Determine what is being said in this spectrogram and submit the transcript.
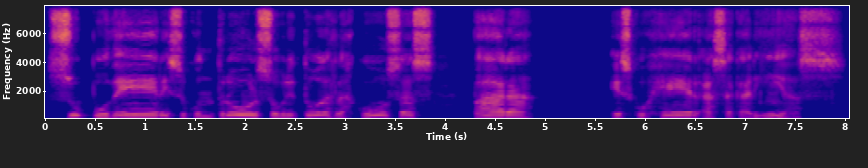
su poder y su control sobre todas las cosas para escoger a Zacarías,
